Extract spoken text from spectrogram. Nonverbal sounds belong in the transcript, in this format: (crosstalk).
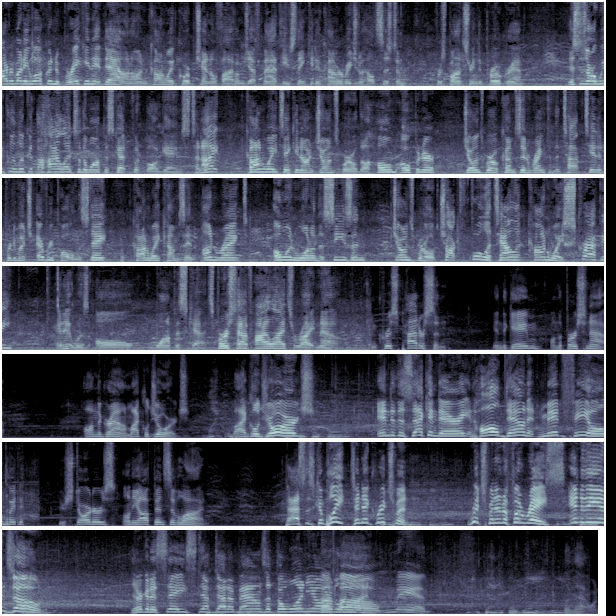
Hi, everybody. Welcome to Breaking It Down on Conway Corp Channel 5. I'm Jeff Matthews. Thank you to Conway Regional Health System for sponsoring the program. This is our weekly look at the highlights of the Wampus Cat football games. Tonight, Conway taking on Jonesboro, the home opener. Jonesboro comes in ranked in the top 10 in pretty much every poll in the state. Conway comes in unranked, 0 1 on the season. Jonesboro chock full of talent. Conway scrappy, and it was all Wampus Cats. First half highlights right now. And Chris Patterson in the game on the first snap. On the ground, Michael George. Michael George into the secondary and hauled down at midfield. Your starters on the offensive line. Pass is complete to Nick Richmond. Richmond in a foot race into the end zone. They're going to say he stepped out of bounds at the one yard (laughs) oh, line. Oh, man. In that one.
